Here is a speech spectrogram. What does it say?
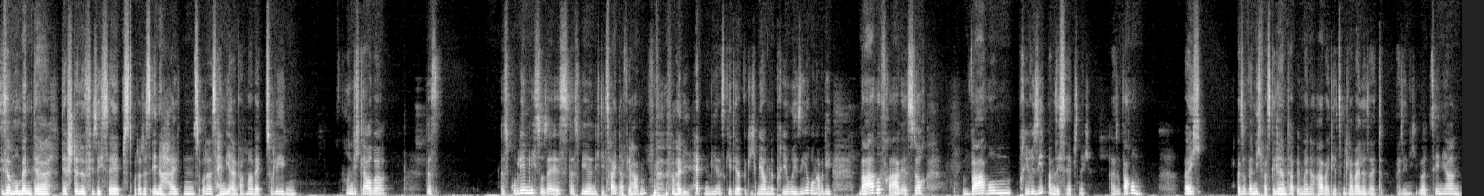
dieser Moment der, der Stille für sich selbst oder des Innehaltens oder das Handy einfach mal wegzulegen. Und ich glaube, dass das Problem nicht so sehr ist, dass wir nicht die Zeit dafür haben, weil die hätten wir. Es geht ja wirklich mehr um eine Priorisierung, aber die wahre Frage ist doch, warum priorisiert man sich selbst nicht? Also warum? Weil ich, also wenn ich was gelernt habe in meiner Arbeit jetzt mittlerweile seit, weiß ich nicht, über zehn Jahren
